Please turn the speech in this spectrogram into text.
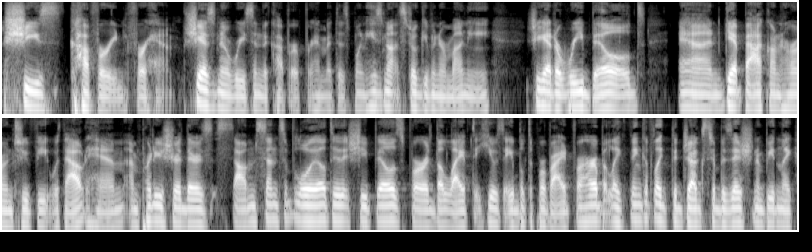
she's covering for him. She has no reason to cover for him at this point. He's not still giving her money. She had to rebuild and get back on her own two feet without him. I'm pretty sure there's some sense of loyalty that she feels for the life that he was able to provide for her. But like, think of like the juxtaposition of being like,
